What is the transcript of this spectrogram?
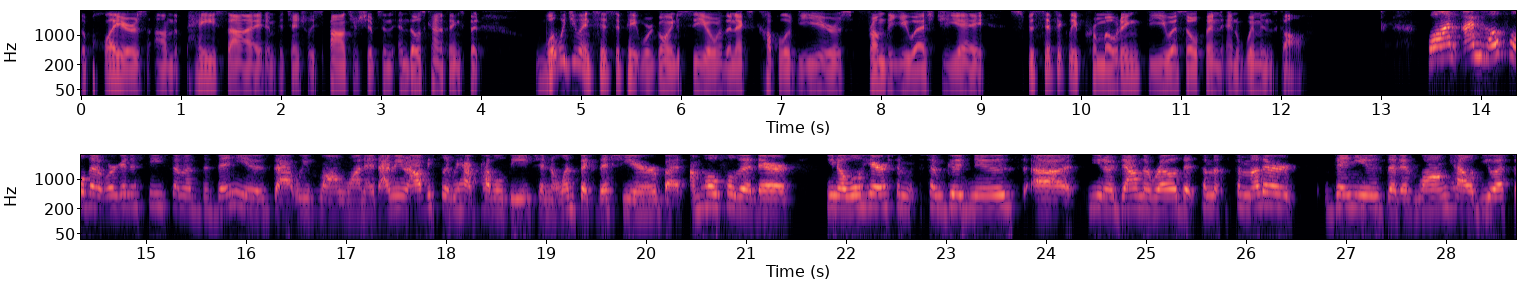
the players on the pay side and potentially sponsorships and, and those kind of things. But what would you anticipate we're going to see over the next couple of years from the USGA, specifically promoting the US Open and women's golf? Well, I'm, I'm hopeful that we're going to see some of the venues that we've long wanted. I mean, obviously we have Pebble Beach and Olympic this year, but I'm hopeful that they're, you know, we'll hear some some good news, uh, you know, down the road that some some other venues that have long held US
